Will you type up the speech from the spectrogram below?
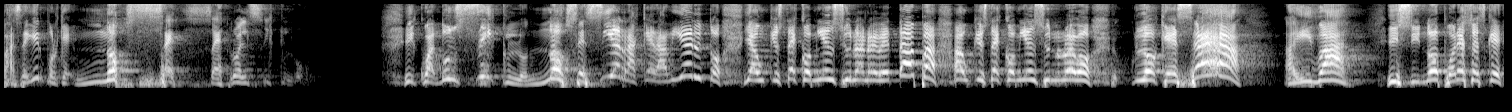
va a seguir porque no se cerró el ciclo. Y cuando un ciclo no se cierra, queda abierto. Y aunque usted comience una nueva etapa, aunque usted comience un nuevo, lo que sea, Ahí va. Y si no, por eso es que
